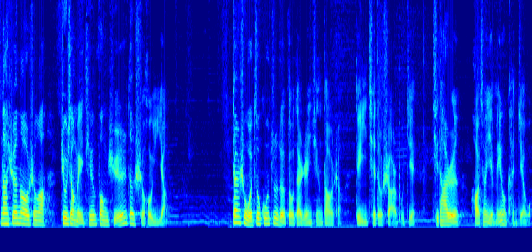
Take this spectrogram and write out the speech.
那喧闹声啊，就像每天放学的时候一样。但是我自顾自地走在人行道上，对一切都视而不见，其他人好像也没有看见我。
